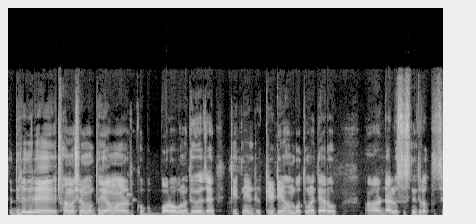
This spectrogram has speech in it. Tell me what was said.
তো ধীরে ধীরে ছয় মাসের মধ্যেই আমার খুব বড় অবনতি হয়ে যায়। কিডনির ক্রিয়েটিন এখন বর্তমানে তেরো, আর ডায়ালিসিস নিতে লাগতেছে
